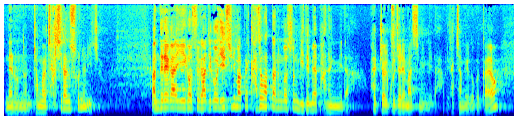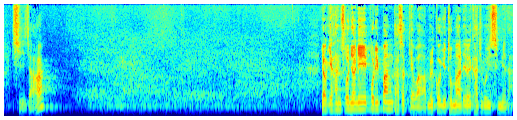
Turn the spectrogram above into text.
내놓는 정말 착실한 소년이죠. 안드레가 이것을 가지고 예수님 앞에 가져왔다는 것은 믿음의 반응입니다. 8절 9절의 말씀입니다. 우리 같이 한번 읽어볼까요? 시작. 여기 한 소년이 보리빵 다섯 개와 물고기 두 마리를 가지고 있습니다.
